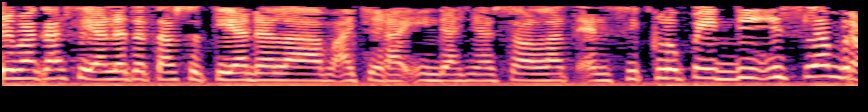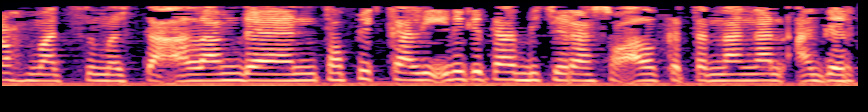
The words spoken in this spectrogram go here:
Terima kasih Anda tetap setia dalam acara indahnya sholat ensiklopedi Islam Rahmat Semesta Alam. Dan topik kali ini kita bicara soal ketenangan agar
